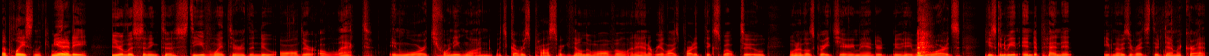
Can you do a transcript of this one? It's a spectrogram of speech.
the police and the community. You're listening to Steve Winter, the new alder elect in Ward 21, which covers Prospect Hill, Newhallville, and I hadn't realized part of Dixwell too, one of those great gerrymandered New Haven wards. He's going to be an independent, even though he's a registered Democrat.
